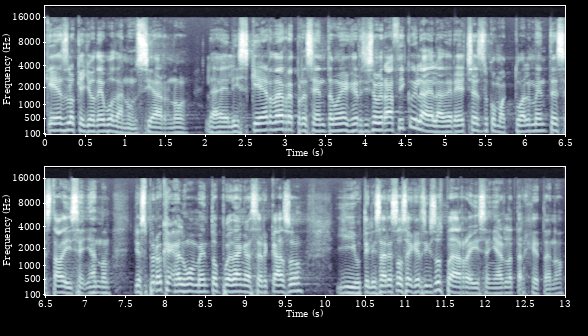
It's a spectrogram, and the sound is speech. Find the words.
qué es lo que yo debo de anunciar. ¿no? La de la izquierda representa un ejercicio gráfico y la de la derecha es como actualmente se estaba diseñando. Yo espero que en algún momento puedan hacer caso y utilizar esos ejercicios para rediseñar la tarjeta. ¿no?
